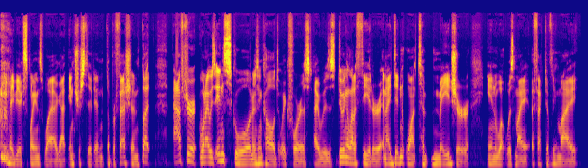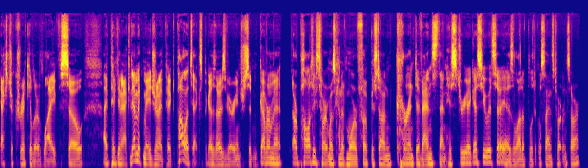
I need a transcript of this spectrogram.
maybe explains why I got interested in the profession. But after when I was in school and I was in college at Wake Forest, I was doing a lot of theater and I didn't want to major in what was my effectively my extracurricular life. So I picked an academic major and I picked politics because I was very interested in government. Our politics department was kind of more focused on current events than history, I guess you would say, as a lot of political science departments are.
